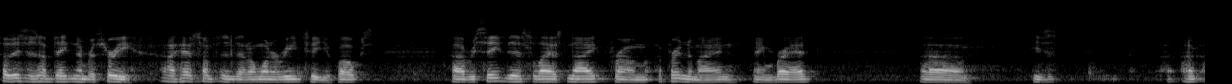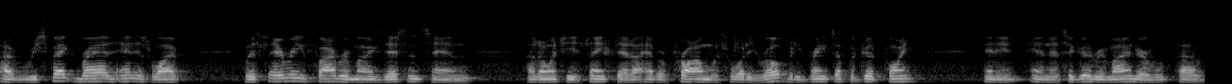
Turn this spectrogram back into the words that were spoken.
So this is update number three. I have something that I want to read to you folks. I received this last night from a friend of mine named Brad. Uh, he's I, I respect Brad and his wife with every fiber of my existence, and I don't want you to think that I have a problem with what he wrote, but he brings up a good point, and it, and it's a good reminder of, of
